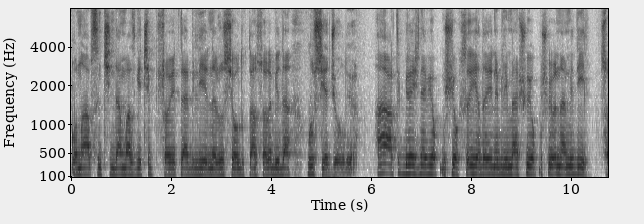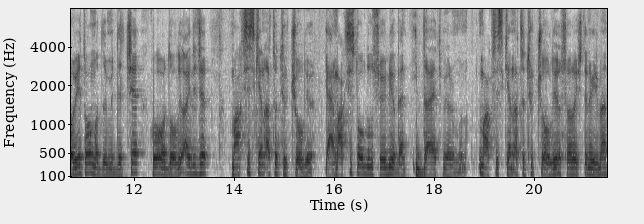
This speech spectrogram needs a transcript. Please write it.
O ne yapsın Çin'den vazgeçip Sovyetler Birliği yerine Rusya olduktan sonra birden Rusyacı oluyor. Ha artık Brejnev yokmuş yoksa ya da ne bileyim ben şu yokmuş şu önemli değil. Sovyet olmadığı müddetçe o orada oluyor. Ayrıca Marksistken Atatürkçü oluyor. Yani Marksist olduğunu söylüyor ben iddia etmiyorum bunu. Marksistken Atatürkçü oluyor sonra işte ne bileyim ben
